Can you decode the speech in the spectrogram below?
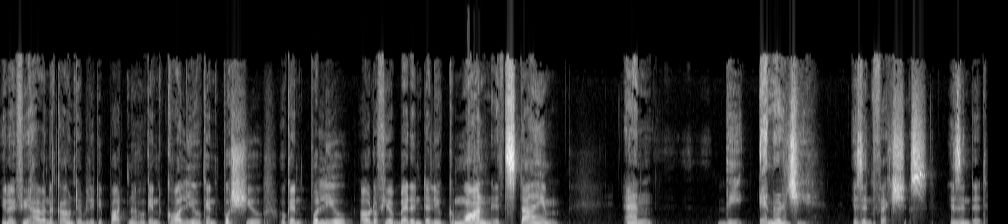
you know, if you have an accountability partner who can call you, who can push you, who can pull you out of your bed and tell you, come on, it's time. And the energy is infectious, isn't it?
